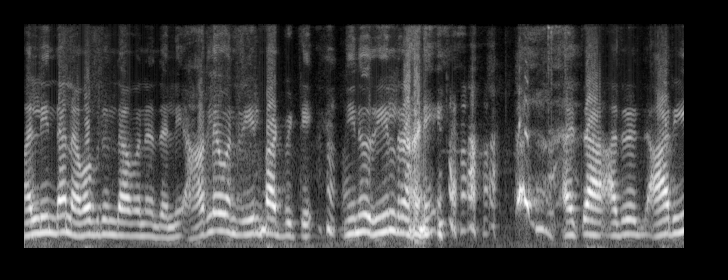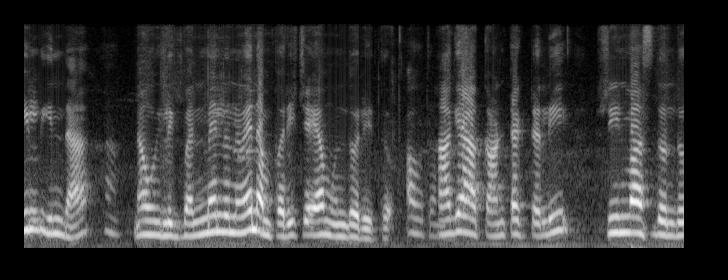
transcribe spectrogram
ಅಲ್ಲಿಂದ ನವಬೃಂದಾವನದಲ್ಲಿ ಆಗ್ಲೇ ಒಂದು ರೀಲ್ ಮಾಡ್ಬಿಟ್ಟಿ. ನೀನು ರೀಲ್ ರಾಣಿ. ಆಯ್ತಾ? ಅದ್ರ ಆ ರೀಲ್ ಇಂದ ನಾವು ಇಲ್ಲಿಗೆ ಬಂದ್ಮೇಲೂ ನಮ್ಮ ಪರಿಚಯ ಮುಂದುವರಿತು. ಹಾಗೆ ಆ ಕಾಂಟ್ಯಾಕ್ಟ್ ಅಲ್ಲಿ ಶ್ರೀನಿವಾಸ್ದೊಂದು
